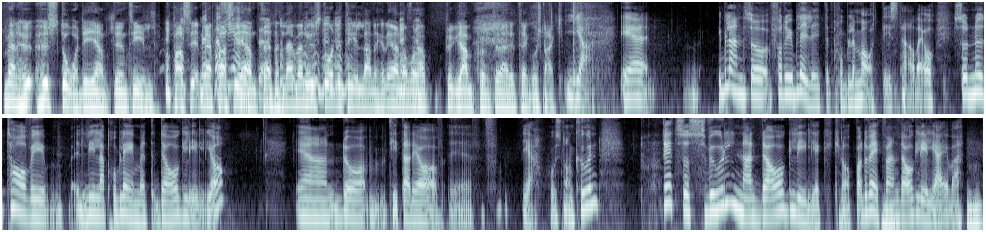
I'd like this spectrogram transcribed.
Men hur, hur, står det egentligen till Paci med, med patienten? patienten? Nej, men hur står det till Annika? Det är en av våra programpunkter här i Trädgårdssnack. Ja. Eh, ibland så får det ju bli lite problematiskt här då. Så nu tar vi lilla problemet dagliljor. Eh, då tittade jag eh, ja, hos någon kund. Rätt så svullna dagliljeknoppar. Du vet vad en daglilja är va? Mm.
